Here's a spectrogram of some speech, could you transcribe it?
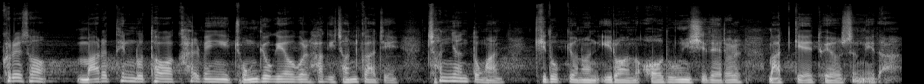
그래서 마르틴 루터와 칼뱅이 종교개혁을 하기 전까지 천년 동안 기독교는 이런 어두운 시대를 맞게 되었습니다.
